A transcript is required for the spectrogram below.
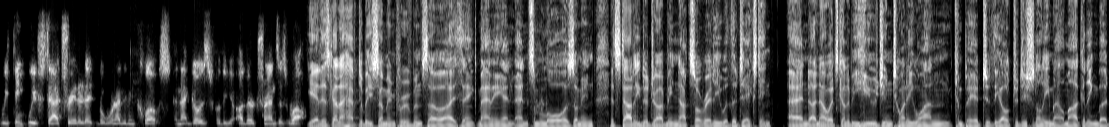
We think we've saturated it but we're not even close and that goes for the other trends as well. Yeah there's going to have to be some improvements though i think manny and, and some laws. I mean it's starting to drive me nuts already with the texting and i know it's going to be huge in 21 compared to the old traditional email marketing but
